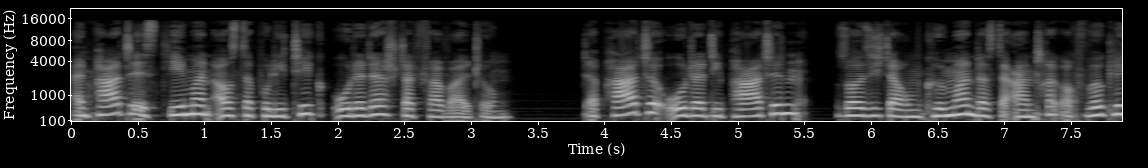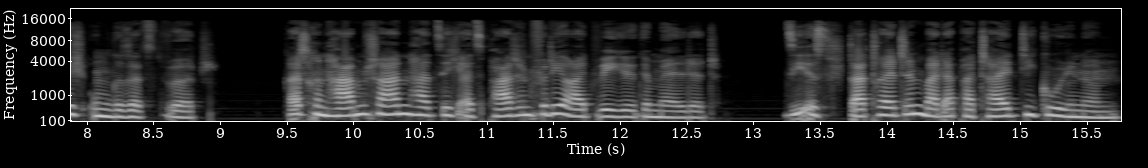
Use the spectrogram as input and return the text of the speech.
Ein Pate ist jemand aus der Politik oder der Stadtverwaltung. Der Pate oder die Patin soll sich darum kümmern, dass der Antrag auch wirklich umgesetzt wird. Katrin Habenschaden hat sich als Patin für die Reitwege gemeldet. Sie ist Stadträtin bei der Partei Die Grünen.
